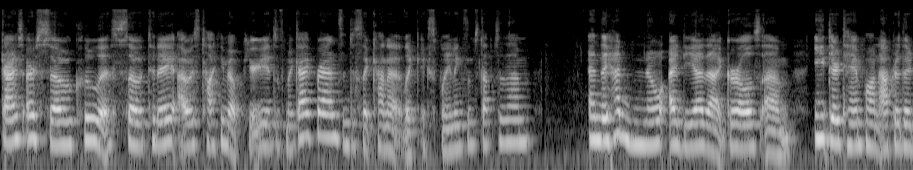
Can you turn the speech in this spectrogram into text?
Guys are so clueless. So today I was talking about periods with my guy friends and just like kind of like explaining some stuff to them. And they had no idea that girls um, eat their tampon after they're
